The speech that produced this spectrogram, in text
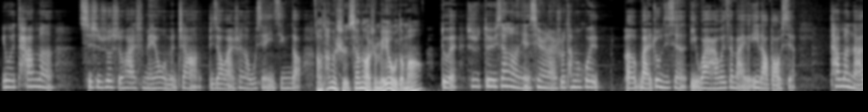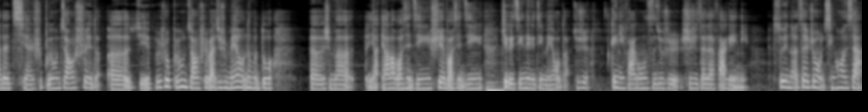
因为他们其实说实话是没有我们这样比较完善的五险一金的。啊，他们是香港是没有的吗？对，就是对于香港的年轻人来说，他们会呃买重疾险以外，还会再买一个医疗保险。他们拿的钱是不用交税的，呃，也不是说不用交税吧，就是没有那么多，呃，什么养养老保险金、失业保险金，这个金那个金没有的，就是给你发工资，就是实实在在发给你。所以呢，在这种情况下，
